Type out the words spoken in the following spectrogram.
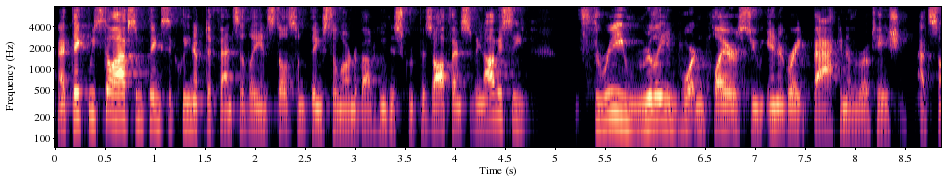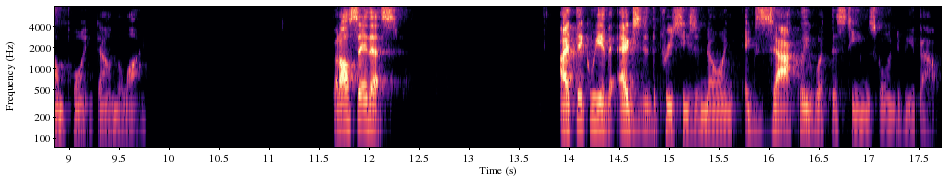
And I think we still have some things to clean up defensively and still some things to learn about who this group is offensively. And obviously, three really important players to integrate back into the rotation at some point down the line. But I'll say this I think we have exited the preseason knowing exactly what this team is going to be about,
